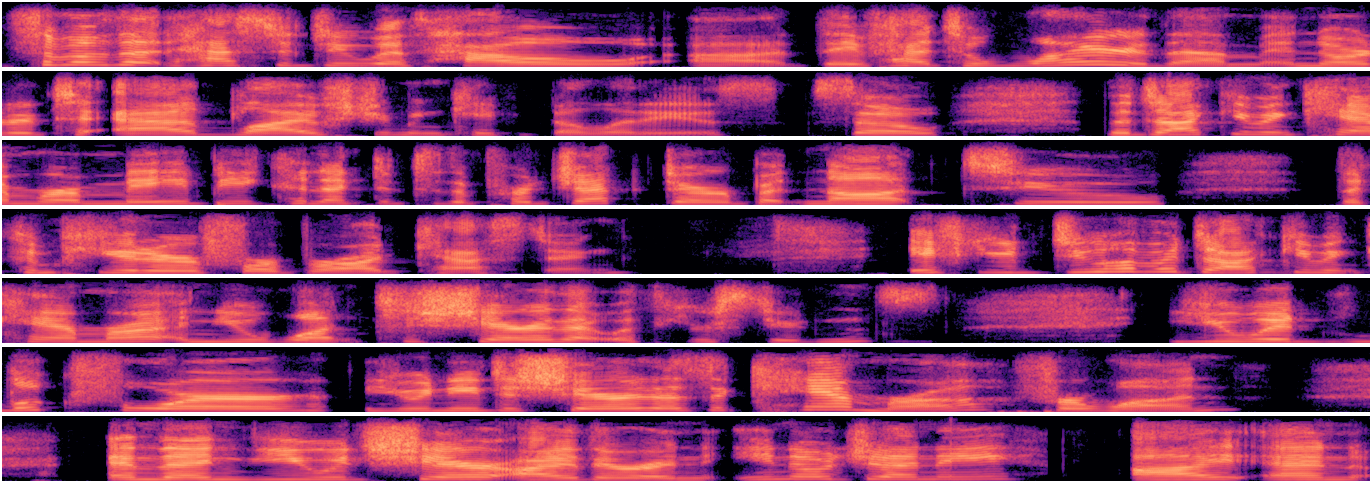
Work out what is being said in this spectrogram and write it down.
Some of that has to do with how uh, they've had to wire them in order to add live streaming capabilities. So the document camera may be connected to the projector, but not to the computer for broadcasting. If you do have a document camera and you want to share that with your students, you would look for, you need to share it as a camera for one, and then you would share either an Inogeni, I-N-O-G-E-N-I,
